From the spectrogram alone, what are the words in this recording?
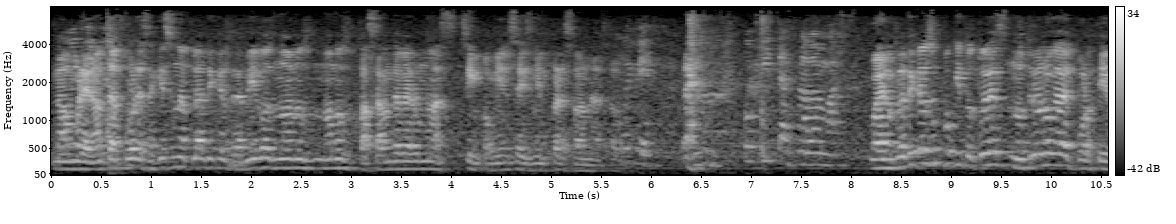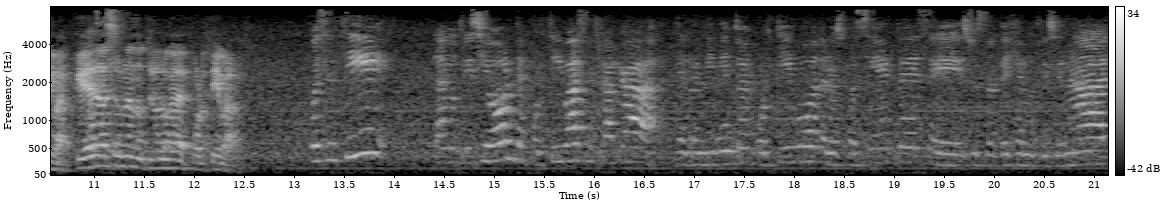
No, hombre, no te apures. Aquí es una plática entre amigos. No nos, no nos pasaron de ver unas 5.000, 6.000 personas. ¿o? Muy bien. Poquitas nada más. Bueno, platícanos un poquito. Tú eres nutrióloga deportiva. ¿Qué hace una nutrióloga deportiva? Pues en sí, la nutrición deportiva se encarga del rendimiento deportivo de los pacientes, eh, su estrategia nutricional,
